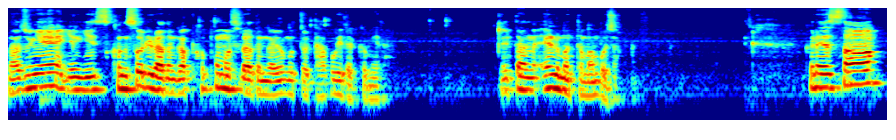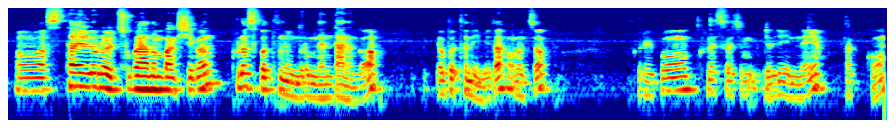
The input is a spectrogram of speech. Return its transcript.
나중에 여기 console이라든가 performance라든가 이런 것들 다 보게 될 겁니다. 일단 element만 보죠. 그래서 어, 스타일 룰을 추가하는 방식은 플러스 버튼을 누르면 된다는 거. 이 버튼입니다. 오른쪽. 그리고 클래스가 지금 열려 있네요. 닫고.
